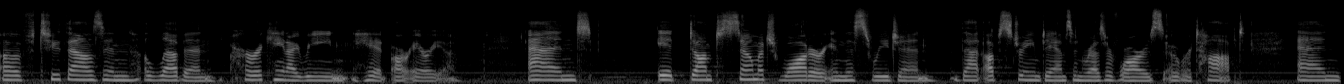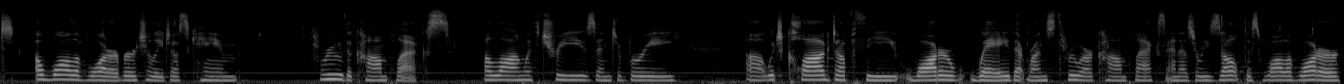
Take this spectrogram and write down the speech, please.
of 2011, Hurricane Irene hit our area. And it dumped so much water in this region that upstream dams and reservoirs overtopped and a wall of water virtually just came through the complex, along with trees and debris, uh, which clogged up the waterway that runs through our complex. And as a result, this wall of water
